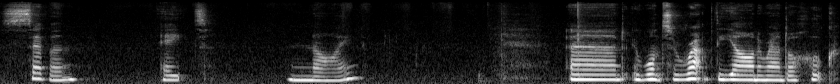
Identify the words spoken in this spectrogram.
seven, eight, nine. And we want to wrap the yarn around our hook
